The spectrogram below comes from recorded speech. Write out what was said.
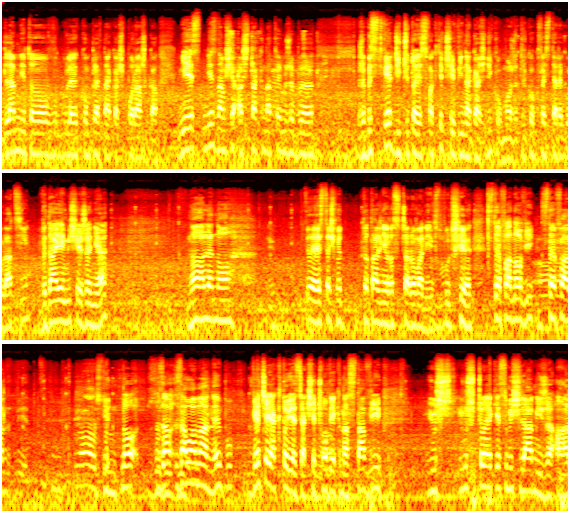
dla mnie to w ogóle kompletna jakaś porażka. Nie, nie znam się aż tak na tym, żeby, żeby stwierdzić, czy to jest faktycznie wina gaźników, może tylko kwestia regulacji. Wydaje mi się, że nie. No ale no, jesteśmy totalnie rozczarowani. Współczuję Stefanowi. O. Stefan, No, jestem no, za, załamany, bo wiecie jak to jest, jak się człowiek nastawi, już, już człowiek jest myślami, że a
